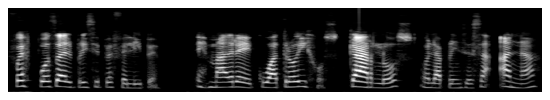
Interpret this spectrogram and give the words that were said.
fue esposa del príncipe Felipe. Es madre de cuatro hijos, Carlos o la princesa Ana,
